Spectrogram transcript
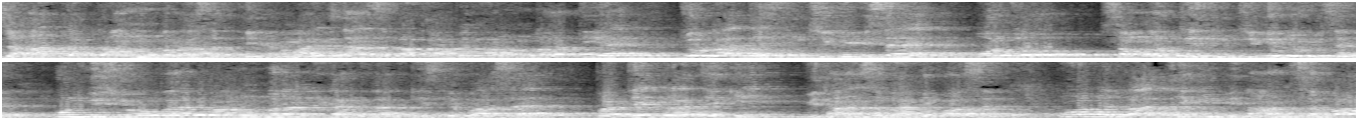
जहाँ तक कानून बना सकती है। हमारी विधानसभा कहाँ पे कानून बनाती है? जो राज्य सूची के विषय है और जो समवर्ती सूची के जो विषय है, उन विषयों पर कानून बनाने का अधिकार किसके पास है? प्रत्येक राज्य की विधानसभा के पास है। उन राज्य की विधानसभा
